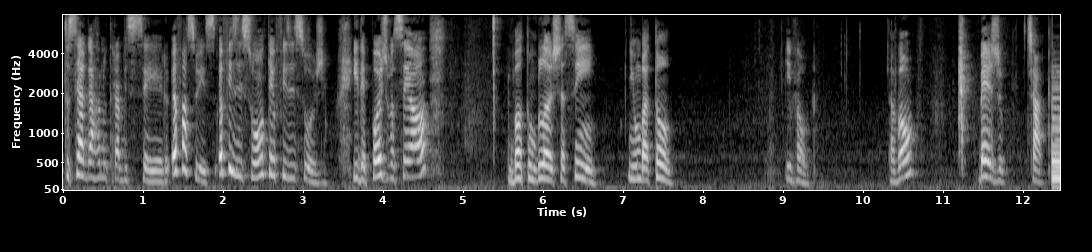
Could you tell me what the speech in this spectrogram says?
Tu se agarra no travesseiro. Eu faço isso. Eu fiz isso ontem, eu fiz isso hoje. E depois você, ó, bota um blush assim e um batom e volta. Tá bom? Beijo. Tchau.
